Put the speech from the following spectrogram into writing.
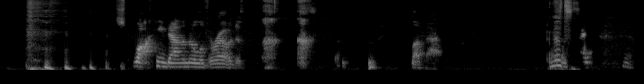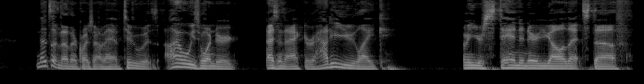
just walking down the middle of the road, just love that. And that's that's another question I have too. Is I always wondered as an actor, how do you like? I mean, you're standing there, you got all that stuff.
